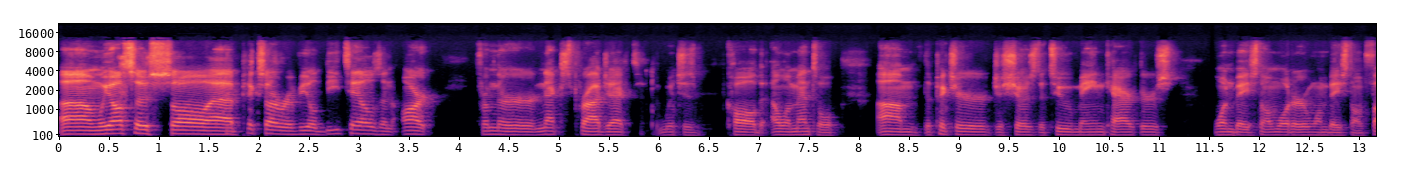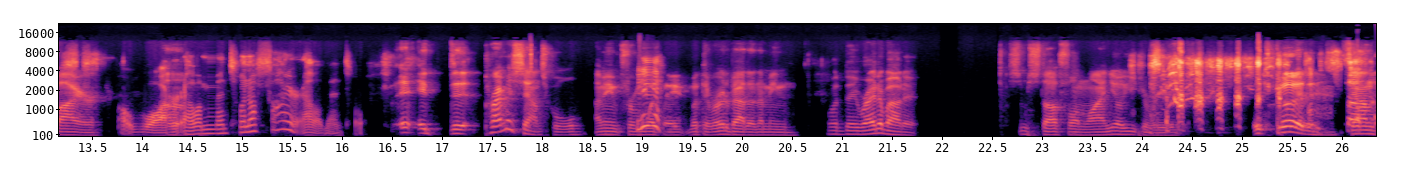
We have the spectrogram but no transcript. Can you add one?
um, we also saw uh, Pixar reveal details and art from their next project, which is called Elemental. Um, the picture just shows the two main characters, one based on water, one based on fire. A water Um, elemental and a fire elemental. It, it the premise sounds cool. I mean, from Yeah. what they what they wrote about it, I mean, What they write about it? some stuff online. Yo, you can read it. It's good. It sounds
